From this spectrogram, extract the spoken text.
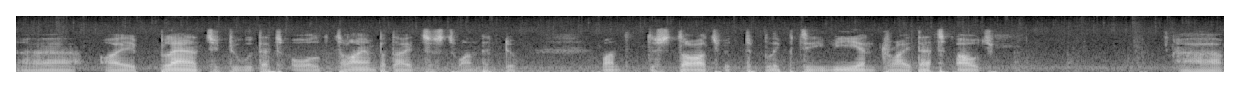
Uh, I plan to do that all the time, but I just wanted to wanted to start with the Blip TV and try that out. Uh,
